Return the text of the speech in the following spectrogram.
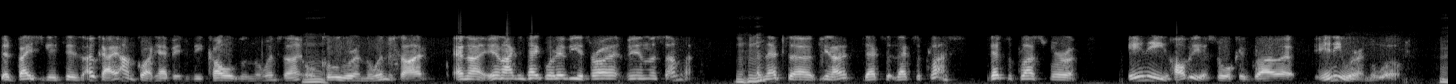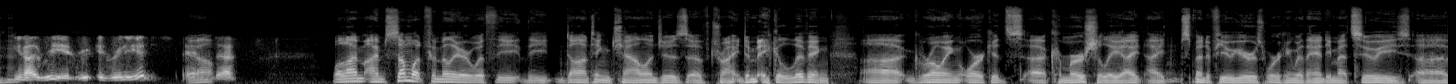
that basically says, okay, I'm quite happy to be cold in the wintertime or mm. cooler in the wintertime, and I and I can take whatever you throw at me in the summer. Mm-hmm. And that's a you know that's a, that's a plus. That's a plus for any hobbyist orchid grower anywhere in the world. Mm-hmm. You know, it really, it, re- it really is. And Yeah. uh, Well, I'm I'm somewhat familiar with the, the daunting challenges of trying to make a living uh, growing orchids uh, commercially. I, I spent a few years working with Andy Matsui's uh,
